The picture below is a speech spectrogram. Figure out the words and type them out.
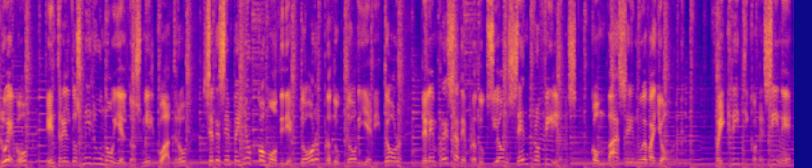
Luego, entre el 2001 y el 2004, se desempeñó como director, productor y editor de la empresa de producción Centro Films, con base en Nueva York. Fue crítico de cine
